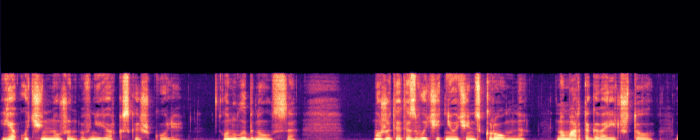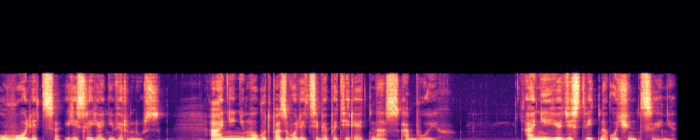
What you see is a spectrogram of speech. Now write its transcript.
я очень нужен в Нью-Йоркской школе. Он улыбнулся. Может, это звучит не очень скромно, но Марта говорит, что уволится, если я не вернусь. А они не могут позволить себе потерять нас обоих. Они ее действительно очень ценят.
